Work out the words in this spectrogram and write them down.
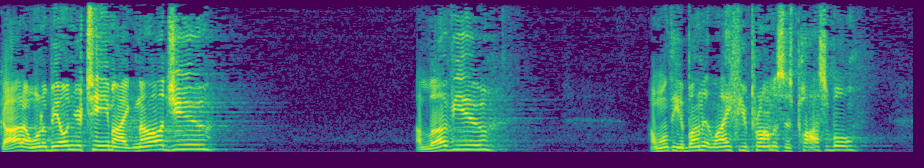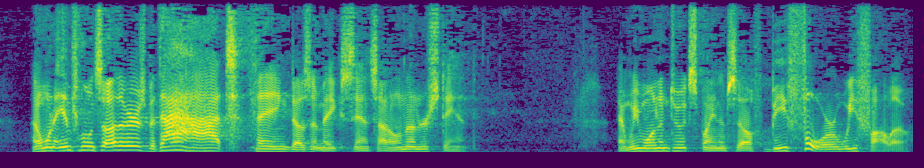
God, I want to be on your team. I acknowledge you. I love you. I want the abundant life you promise is possible. I want to influence others, but that thing doesn't make sense. I don't understand. And we want him to explain himself before we follow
